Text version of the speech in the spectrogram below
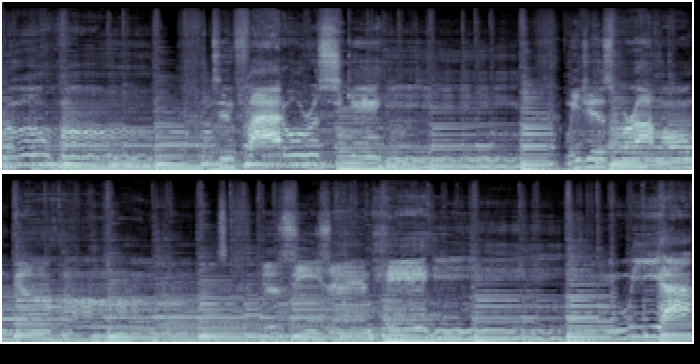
run, to fight or escape. We just brought more guns, disease and hate. We are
